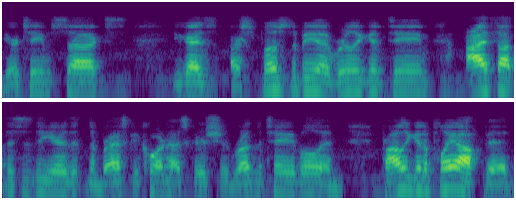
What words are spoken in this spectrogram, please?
Your team sucks. You guys are supposed to be a really good team. I thought this is the year that Nebraska Cornhuskers should run the table and probably get a playoff bid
